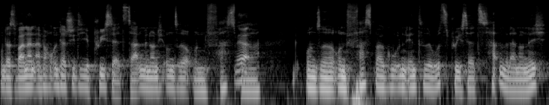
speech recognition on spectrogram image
und das waren dann einfach unterschiedliche Presets. Da hatten wir noch nicht unsere unfassbar, ja. unsere unfassbar guten Into the Woods Presets hatten wir da noch nicht.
